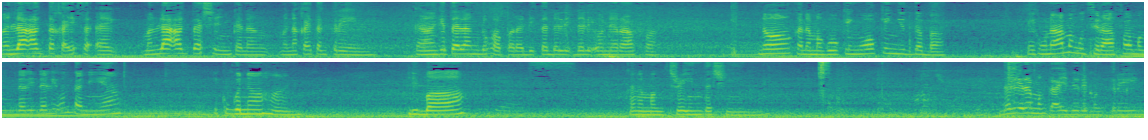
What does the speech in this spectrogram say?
Manlaag ta ka isa ay manlaag ta sin kanang manakay tag train. Kanang kita lang duha para di ta dali dali ni Rafa. No, kana mag walking walking yun da ba? Kay kung naman gud si Rafa magdali dali unta niya. Iku ganahan. Di ba? Yes. Kana mag-train ta sin. Dali ra man kay diri mag-train.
